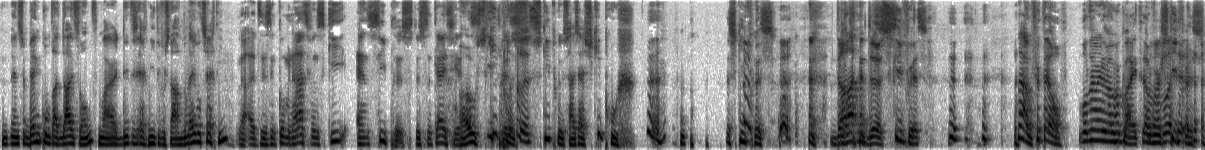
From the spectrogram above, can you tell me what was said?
Mensen, Ben komt uit Duitsland, maar dit is echt niet te verstaan. René, wat zegt hij? Nou, het is een combinatie van ski en Cyprus. Dus dan kijk je. Oh, Cyprus. Cyprus. Hij zei Cyprus. Cyprus. Dat dus. Cyprus. Nou, vertel. Wat wil je erover kwijt? Over Cyprus.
